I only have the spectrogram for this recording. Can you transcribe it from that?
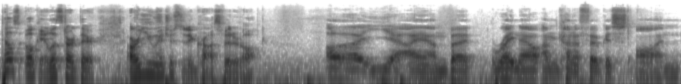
Tell us. Okay, let's start there. Are you interested in CrossFit at all? Uh, yeah, I am, but right now I'm kind of focused on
